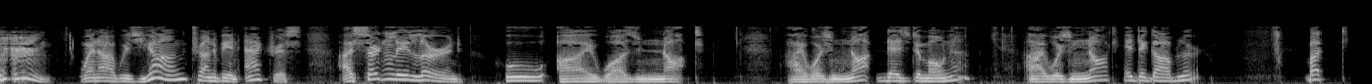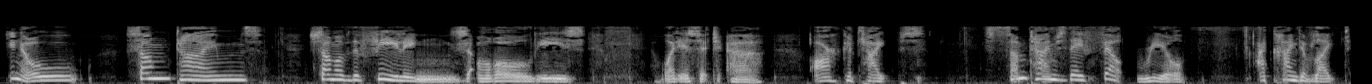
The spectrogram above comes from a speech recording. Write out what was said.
when I was young, trying to be an actress, I certainly learned who I was not. I was not Desdemona. I was not Hedda Gabler. But, you know, sometimes some of the feelings of all these, what is it, uh, archetypes, sometimes they felt real. I kind of liked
